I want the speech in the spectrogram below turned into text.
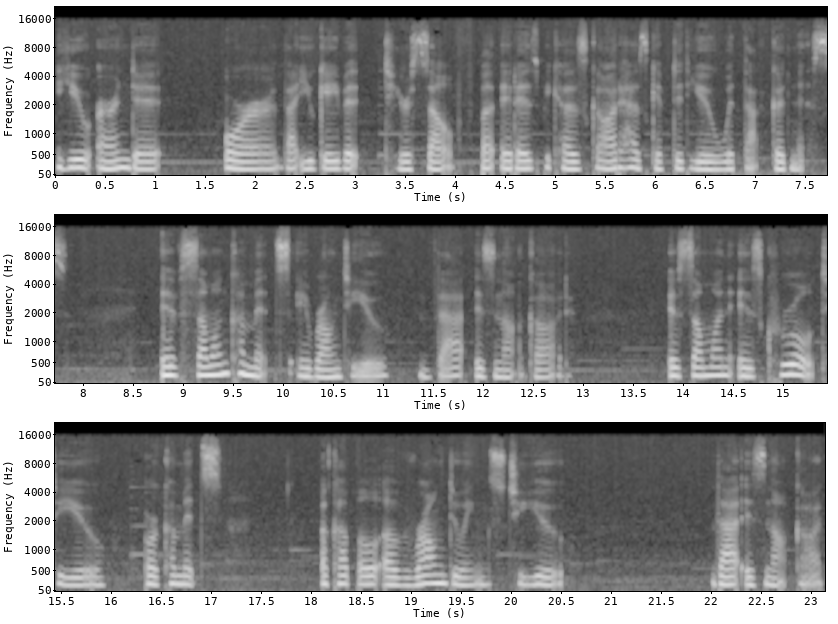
you earned it or that you gave it to yourself but it is because God has gifted you with that goodness. If someone commits a wrong to you, that is not God. If someone is cruel to you or commits a couple of wrongdoings to you, that is not God.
